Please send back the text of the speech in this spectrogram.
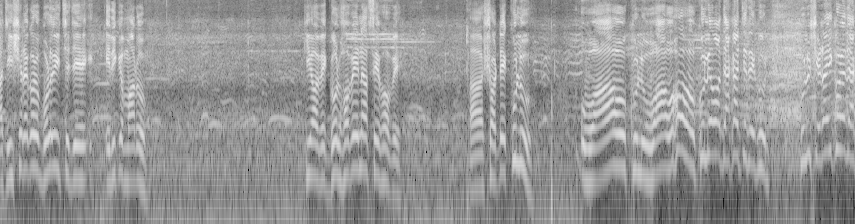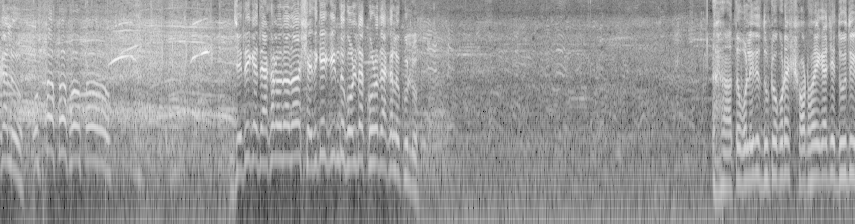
আচ্ছা ইশারা করে বলে দিচ্ছে যে এদিকে মারো। কি হবে? গোল হবে না সেভ হবে? শটে কুলু। ওয়াও, কুলু, ওয়াও ও কুলু আমার দেখাচ্ছে, দেখুন। কুলু সেটাই করে দেখাল। যেদিকে দেখাল দাদা, সেদিকে কিন্তু গোলটা করে দেখাল কুলু। হ্যাঁ তো বলি দুটো করে শট হয়ে গেছে, দুই দুই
